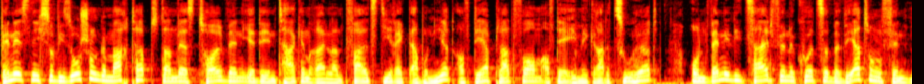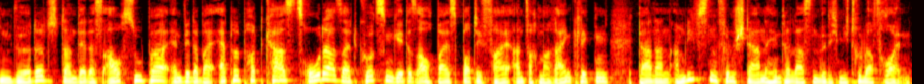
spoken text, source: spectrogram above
Wenn ihr es nicht sowieso schon gemacht habt, dann wäre es toll, wenn ihr den Tag in Rheinland-Pfalz direkt abonniert auf der Plattform, auf der ihr mir gerade zuhört. Und wenn ihr die Zeit für eine kurze Bewertung finden würdet, dann wäre das auch super. Entweder bei Apple Podcasts oder seit kurzem geht es auch bei Spotify. Einfach mal reinklicken, da dann am liebsten fünf Sterne hinterlassen, würde ich mich drüber freuen.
